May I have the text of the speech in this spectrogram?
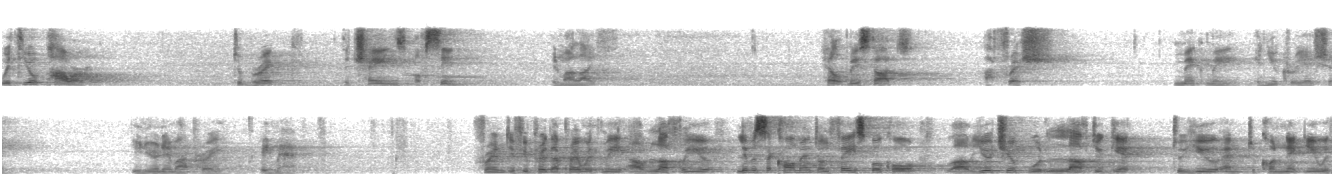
with your power to break the chains of sin in my life. Help me start afresh. Make me a new creation. In your name I pray. Amen. Friend, if you pray that prayer with me, I would love for you. Leave us a comment on Facebook or uh, YouTube. Would love to get to you and to connect you with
